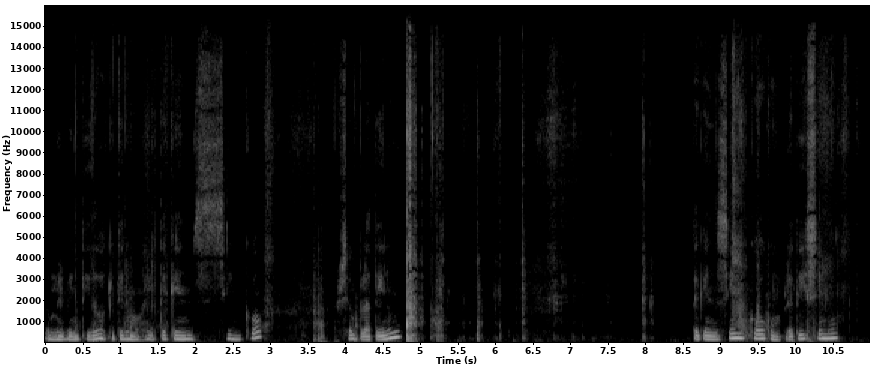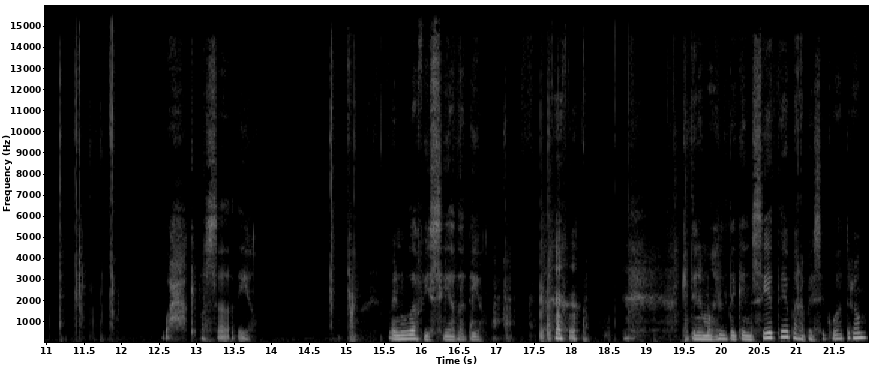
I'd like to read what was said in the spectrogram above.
2022. Aquí tenemos el Tekken 5 versión Platinum. Tekken 5 completísimo. ¡Guau! ¡Qué pasada, tío! Menuda aficiada, tío. Aquí tenemos el Tekken 7 para PS4.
